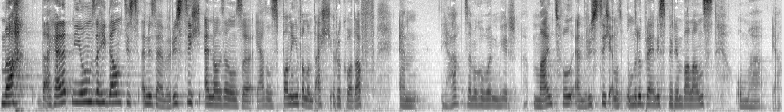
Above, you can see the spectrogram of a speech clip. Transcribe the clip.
Maar daar gaat het niet om, zeg ik dan. Is, en nu zijn we rustig en dan zijn onze, ja, spanningen van de dag ook wat af. En ja, zijn we gewoon meer mindful en rustig en ons onderbrein is meer in balans om uh, ja,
